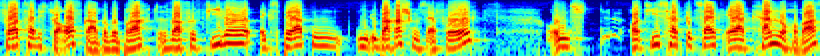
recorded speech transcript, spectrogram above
vorzeitig zur Aufgabe gebracht. Es war für viele Experten ein Überraschungserfolg und Ortiz hat gezeigt, er kann noch was.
